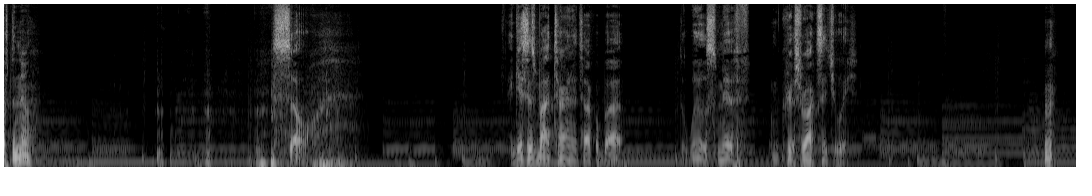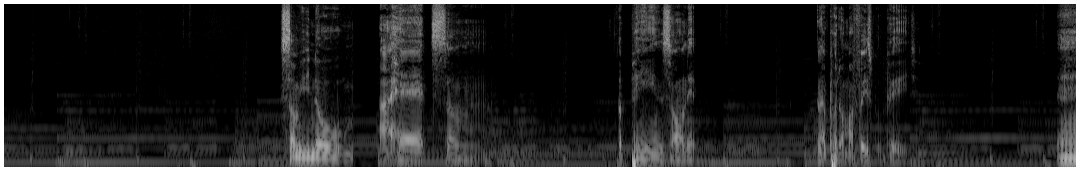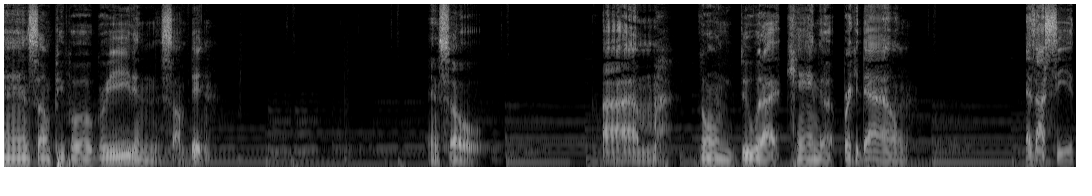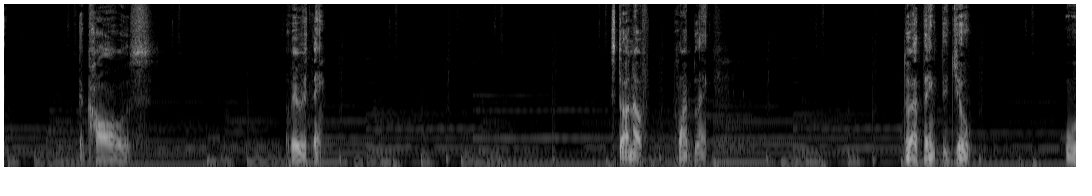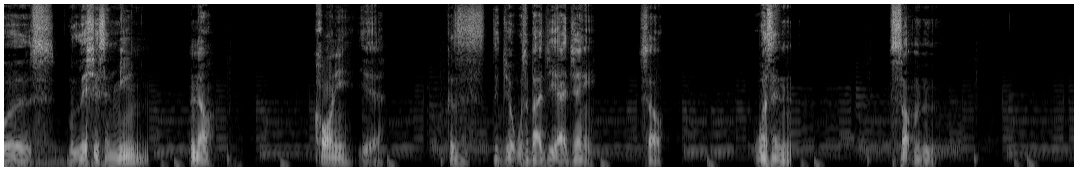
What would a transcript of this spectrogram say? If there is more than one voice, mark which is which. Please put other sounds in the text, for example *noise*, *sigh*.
Speaker 1: afternoon. So, I guess it's my turn to talk about the Will Smith and Chris Rock situation. Hmm. Some of you know I had some opinions on it, and I put on my Facebook page. And some people agreed and some didn't. And so I'm going to do what I can to break it down as I see it, the cause of everything. Starting off point blank. Do I think the joke was malicious and mean? No corny, yeah, because the joke was about GI Jane, so wasn't something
